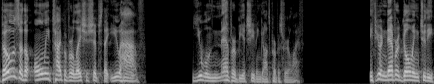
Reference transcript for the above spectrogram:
those are the only type of relationships that you have, you will never be achieving God's purpose for your life. If you're never going to the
